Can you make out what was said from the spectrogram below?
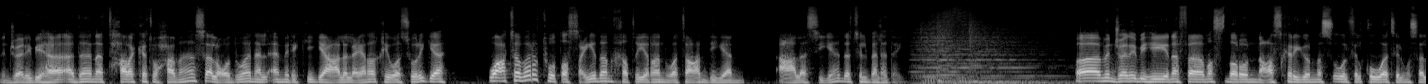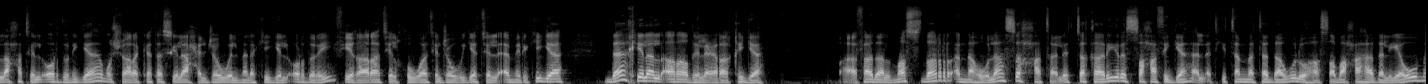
من جانبها أدانت حركة حماس العدوان الأمريكي على العراق وسوريا واعتبرته تصعيدا خطيرا وتعديا على سيادة البلدين. ومن جانبه نفى مصدر عسكري مسؤول في القوات المسلحة الأردنية مشاركة سلاح الجو الملكي الأردني في غارات القوات الجوية الأمريكية داخل الأراضي العراقية. وأفاد المصدر أنه لا صحة للتقارير الصحفية التي تم تداولها صباح هذا اليوم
